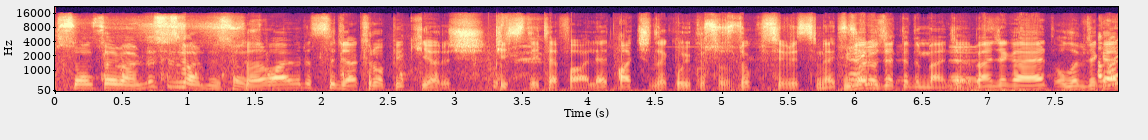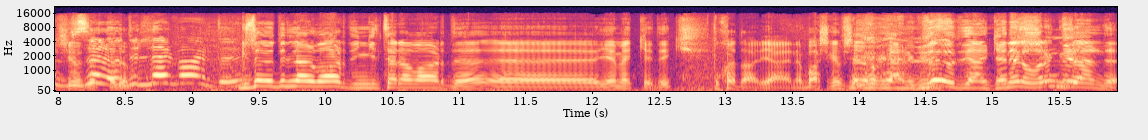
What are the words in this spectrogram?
Son Survivor'da siz vardınız sonuçta. Survivor'ı sıcak, tropik, yarış, pislik, tefalet, açlık, uykusuzluk, sivrisinek. Güzel özetledim bence. Evet. Bence gayet olabilecek Ama her şeyi güzel özetledim. ödüller vardı. Güzel ödüller vardı. İngiltere vardı. Ee, yemek yedik. Bu kadar yani. Başka bir şey yok yani. Güzel ödül yani. Genel olarak Şimdi- güzeldi.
